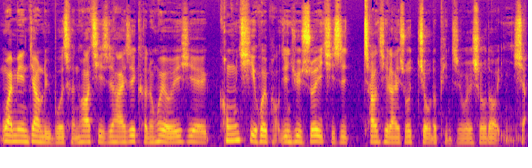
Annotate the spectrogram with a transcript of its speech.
外面这样铝箔层的话，其实还是可能会有一些空气会跑进去，所以其实长期来说酒的品质会受到影响。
